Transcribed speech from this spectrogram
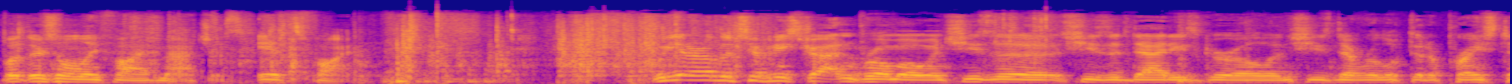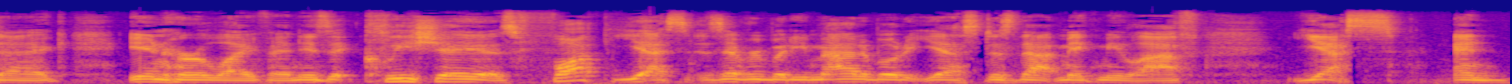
but there's only five matches. It's fine. We get another Tiffany Stratton promo, and she's a she's a daddy's girl, and she's never looked at a price tag in her life. And is it cliche as fuck? Yes. Is everybody mad about it? Yes. Does that make me laugh? Yes and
